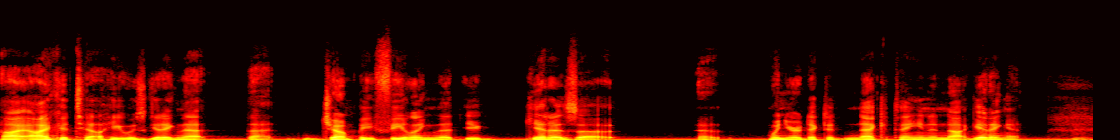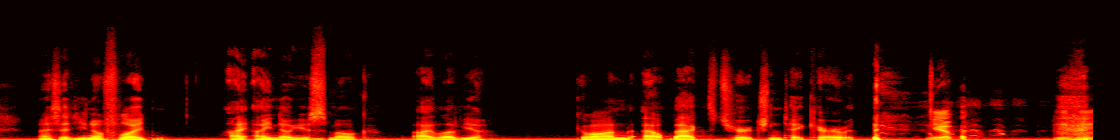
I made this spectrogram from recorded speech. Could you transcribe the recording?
I, I could tell he was getting that that jumpy feeling that you get as a, uh when you're addicted to nicotine and not getting it. I said, you know, Floyd, I, I know you smoke. I love you. Go on out back to church and take care of it. yep hmm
